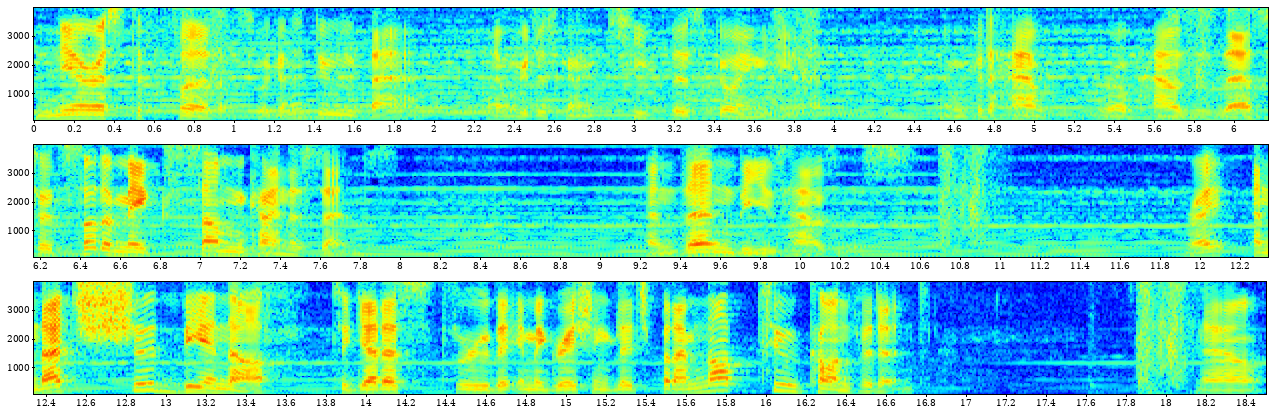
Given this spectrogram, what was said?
nearest to furthest. So we're gonna do that. And we're just gonna keep this going here. And we could have a row of houses there. So it sort of makes some kind of sense. And then these houses. Right? And that should be enough to get us through the immigration glitch, but I'm not too confident. Now,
